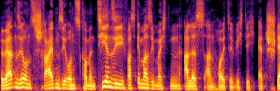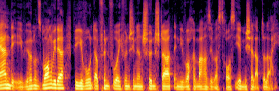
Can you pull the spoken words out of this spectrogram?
Bewerten Sie uns, schreiben Sie uns, kommentieren Sie, was immer Sie möchten. Alles an heute wichtig at stern.de. Wir hören uns morgen wieder, wie gewohnt ab 5 Uhr. Ich wünsche Ihnen einen schönen Start in die Woche. Machen Sie was draus. Ihr Michel Abdullahi.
